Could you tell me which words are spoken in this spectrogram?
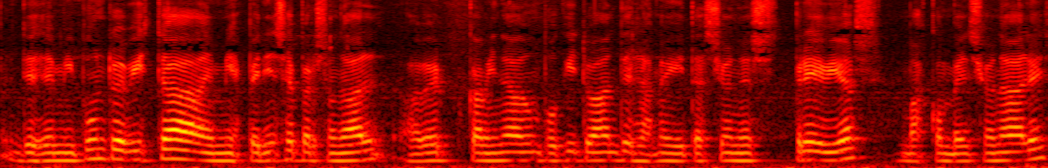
desde mi punto de vista, en mi experiencia personal, haber caminado un poquito antes las meditaciones previas, más convencionales,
